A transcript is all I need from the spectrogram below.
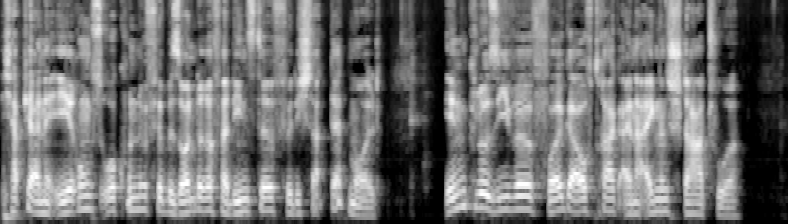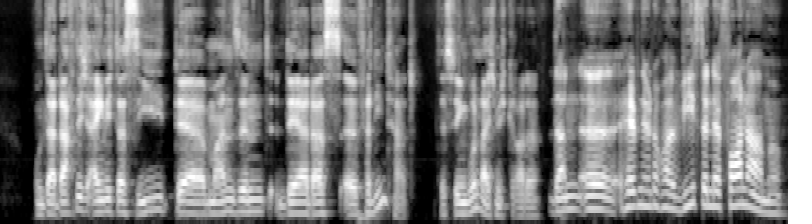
ich habe hier eine Ehrungsurkunde für besondere Verdienste für die Stadt Detmold, inklusive Folgeauftrag einer eigenen Statue. Und da dachte ich eigentlich, dass Sie der Mann sind, der das äh, verdient hat. Deswegen wundere ich mich gerade. Dann äh, helfen Sie mir doch mal, wie ist denn der Vorname?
